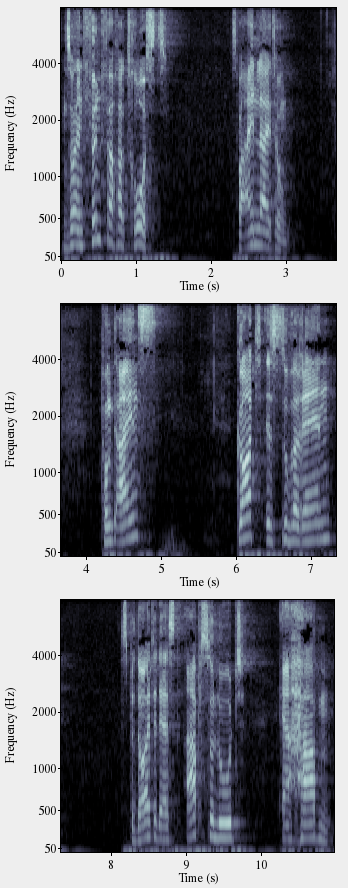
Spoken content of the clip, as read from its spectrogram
Und so ein fünffacher Trost. Das war Einleitung. Punkt eins: Gott ist souverän. Das bedeutet, er ist absolut erhaben.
